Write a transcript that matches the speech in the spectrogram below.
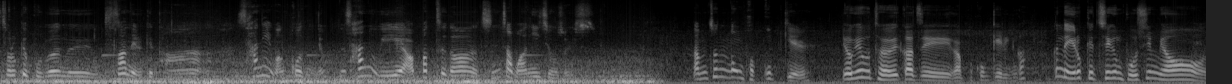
저렇게 보면은 부산에 이렇게 다 산이 많거든요. 산 위에 아파트가 진짜 많이 지어져 있어. 남천동 벚꽃길. 여기부터 여기까지가 벚꽃길인가? 근데 이렇게 지금 보시면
